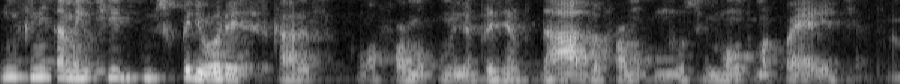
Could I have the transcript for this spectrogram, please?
infinitamente superior a esses caras, com a forma como ele apresenta o dado, a forma como você monta uma query, etc. Né?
